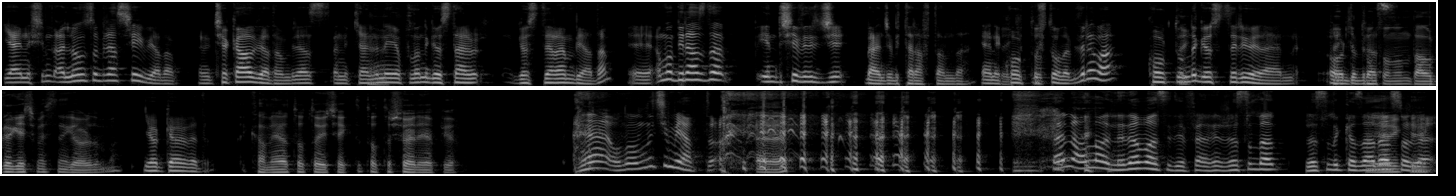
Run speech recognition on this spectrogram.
yani şimdi Alonso biraz şey bir adam. Hani çakal bir adam. Biraz hani kendine Evet. yapılanı göster gösteren bir adam. Ee, ama biraz da endişe verici bence bir taraftan da. Yani Peki, korkmuş da olabilir ama korktuğunda Peki. gösteriyor yani orada Peki biraz. Toto'nun dalga geçmesini gördün mü? Yok görmedim. Kamera Toto'yu çekti. Toto şöyle yapıyor. Ha, onu onun için mi yaptı? Evet. ben de Allah Allah neden bahsediyor falan. Yani Russell'dan Russell'ın kazadan Yok, sonra yok.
